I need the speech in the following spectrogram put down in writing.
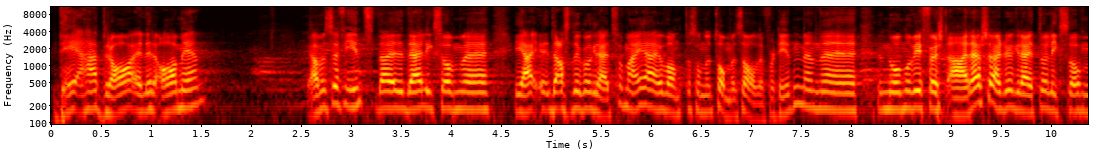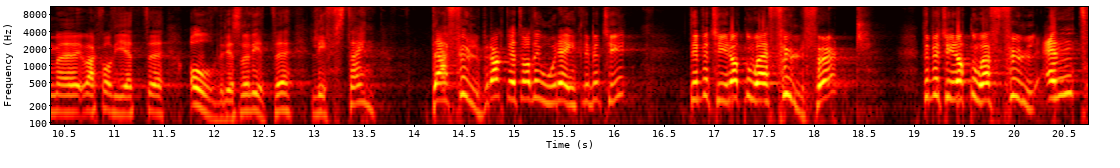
det er bra eller amen. Ja, men Så fint. Det, er, det, er liksom, eh, jeg, det, altså det, går greit for meg. Jeg er jo vant til sånne tomme saler for tiden. Men uh, nå når vi først er her, så er det jo greit å liksom, uh, i hvert fall gi et aldri så lite livstegn. Det er fullbrakt. Vet du hva det ordet egentlig betyr? Det betyr at noe er fullført. Det betyr at noe er fullendt.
